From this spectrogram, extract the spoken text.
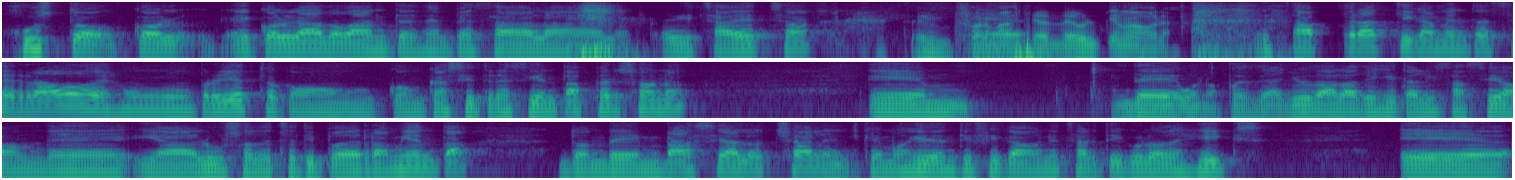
justo he colgado antes de empezar la, entrevista esta. Información de última hora. Está prácticamente cerrado, es un proyecto con, casi 300 personas em, de, bueno, pues de ayuda a la digitalización y al uso de este tipo de herramientas, donde en base a los challenges que hemos identificado en este artículo de Higgs, eh,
